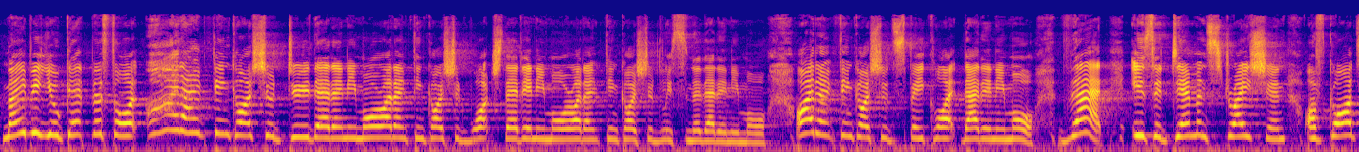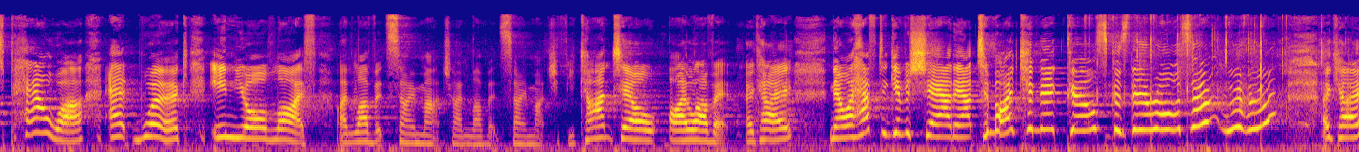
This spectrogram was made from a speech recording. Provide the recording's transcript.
Maybe you'll get the thought, I don't think I should do that anymore. I don't think I should watch that anymore. I don't think I should listen to that anymore. I don't think I should speak like that anymore. That is a demonstration of God's power at work in your life. I love it so much. I love it so much. If you can't tell, I love it, okay? Now, I have to give a shout out to my Connect girls because they're awesome. Woo-hoo. Okay?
